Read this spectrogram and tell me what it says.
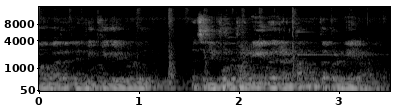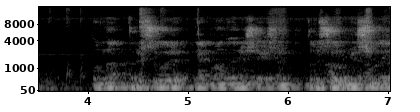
ആ വര ലഭിക്കുകയുള്ളൂ. അച്ഛൻ ഇപ്പോൾ പണിയുന്ന രണ്ടാമത്തെ പള്ളിയാണ്. ഒന്ന് തൃശ്ശൂർ ഞാൻ വന്നതിന് ശേഷം തൃശ്ശൂർ മിഷനിൽ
